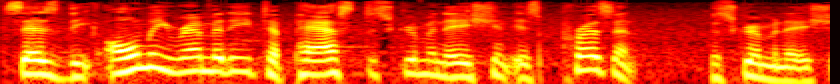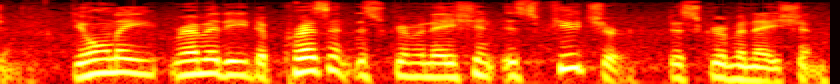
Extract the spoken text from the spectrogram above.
says the only remedy to past discrimination is present discrimination. The only remedy to present discrimination is future discrimination.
